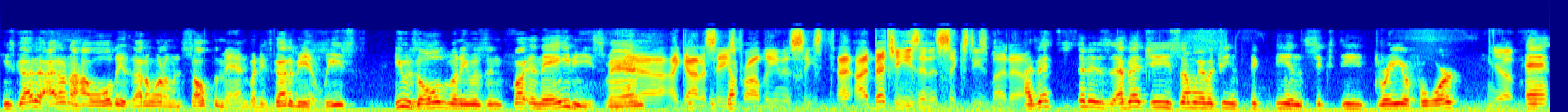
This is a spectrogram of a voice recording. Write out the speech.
he's got. to I don't know how old he is. I don't want to insult the man, but he's got to be at least. He was old when he was in in the 80s, man. Yeah, I gotta say he's probably in his 60s. I, I bet you he's in his 60s by now. I bet he's in his. I bet you he's somewhere between 60 and 63 or four. Yep. and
